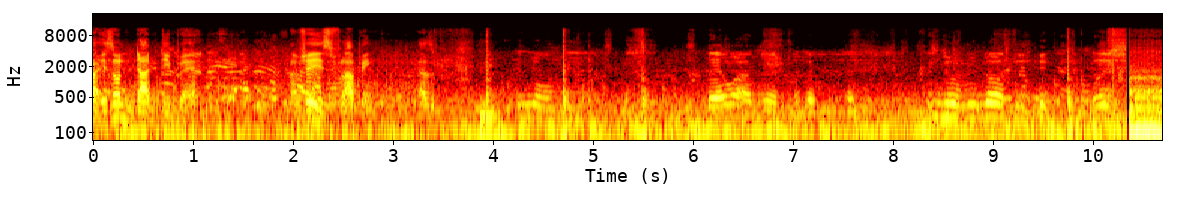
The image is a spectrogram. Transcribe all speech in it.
but it's not that deep, eh? I'm sure he's flapping. That's No, there one. No, no,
